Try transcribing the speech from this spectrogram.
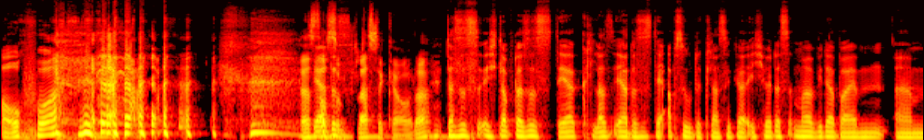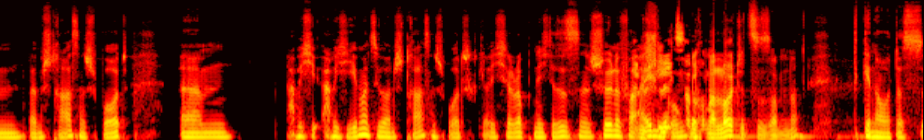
auch vor. Das ist Ja, doch so ein das- Klassiker, oder? Das ist, ich glaube, das ist der Klass ja, das ist der absolute Klassiker. Ich höre das immer wieder beim, ähm, beim Straßensport. Ähm, habe ich, hab ich jemals über einen Straßensport? Ich glaube nicht. Das ist eine schöne Du Vereinigung. schlägst ja doch immer Leute zusammen, ne? Genau, das,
